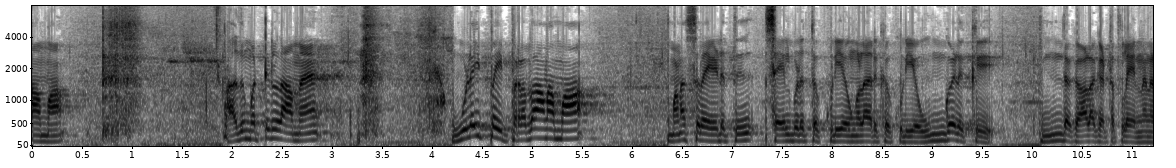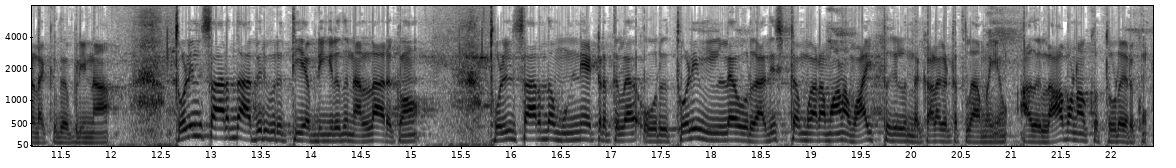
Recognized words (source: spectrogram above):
ஆமாம் அது மட்டும் இல்லாமல் உழைப்பை பிரதானமாக மனசில் எடுத்து செயல்படுத்தக்கூடியவங்களாக இருக்கக்கூடிய உங்களுக்கு இந்த காலகட்டத்தில் என்ன நடக்குது அப்படின்னா தொழில் சார்ந்த அபிவிருத்தி அப்படிங்கிறது நல்லா இருக்கும். தொழில் சார்ந்த முன்னேற்றத்தில் ஒரு தொழிலில் ஒரு அதிர்ஷ்டகரமான வாய்ப்புகள் இந்த காலகட்டத்தில் அமையும். அது லாப நோக்கத்தோடு இருக்கும்.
